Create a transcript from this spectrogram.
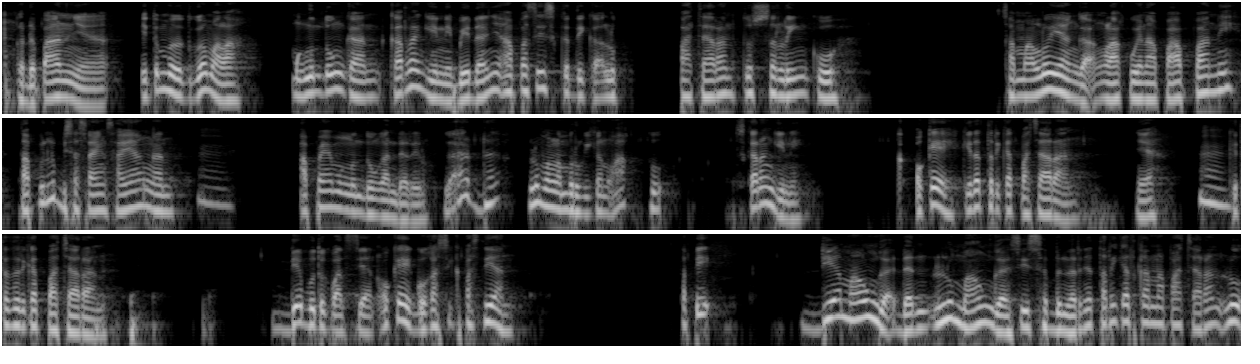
ke depannya itu menurut gue malah menguntungkan. Karena gini bedanya apa sih ketika lu pacaran tuh selingkuh? Sama lu yang nggak ngelakuin apa-apa nih tapi lu bisa sayang-sayangan. Hmm. apa yang menguntungkan dari lu? Nggak ada. Lu malah merugikan waktu. Sekarang gini oke kita terikat pacaran ya Hmm. kita terikat pacaran dia butuh kepastian oke gue kasih kepastian tapi dia mau nggak dan lu mau nggak sih sebenarnya terikat karena pacaran lu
